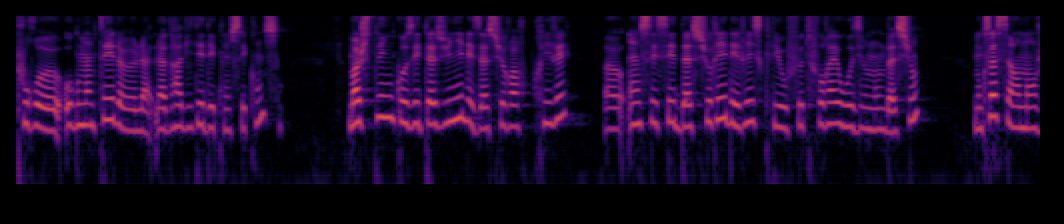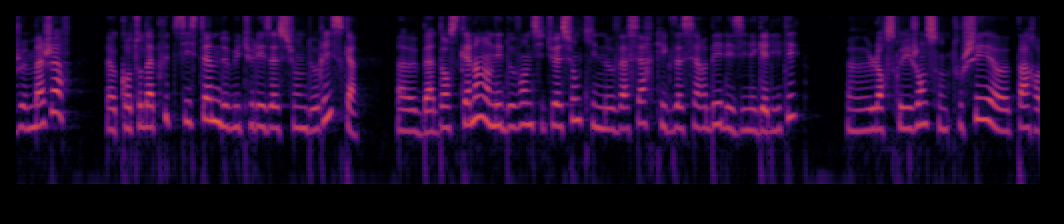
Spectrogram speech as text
pour augmenter la, gravité des conséquences. Moi je souligne qu'aux États-Unis les assureurs privés ont cessé d'assurer les risques liés aux feux de forêt ou aux inondations. Donc ça c'est un enjeu majeur. Quand on n'a plus de système de mutualisation de risques, euh, bah, dans ce cas-là, on est devant une situation qui ne va faire qu'exacerber les inégalités euh, lorsque les gens sont touchés euh, par,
